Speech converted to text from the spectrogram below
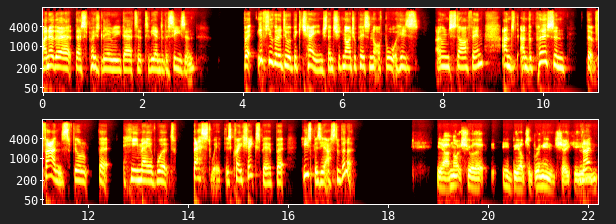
I know they're they're supposedly only there to, to the end of the season but if you're going to do a big change, then should Nigel Pearson not have brought his own staff in? And and the person that fans feel that he may have worked best with is Craig Shakespeare, but he's busy at Aston Villa. Yeah, I'm not sure that he'd be able to bring in Shaky. No.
